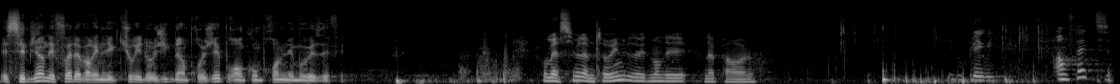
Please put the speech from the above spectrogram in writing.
Et c'est bien des fois d'avoir une lecture idéologique d'un projet pour en comprendre les mauvais effets. Merci Madame Taurine, vous avez demandé la parole. S'il vous plaît, oui. En fait,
